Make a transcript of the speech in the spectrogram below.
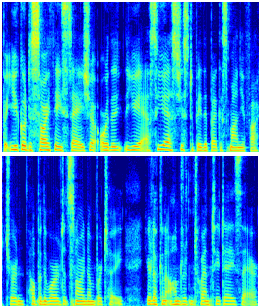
But you go to Southeast Asia or the US, the US used to be the biggest manufacturing hub in the world, it's now number two. You're looking at 120 days there.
